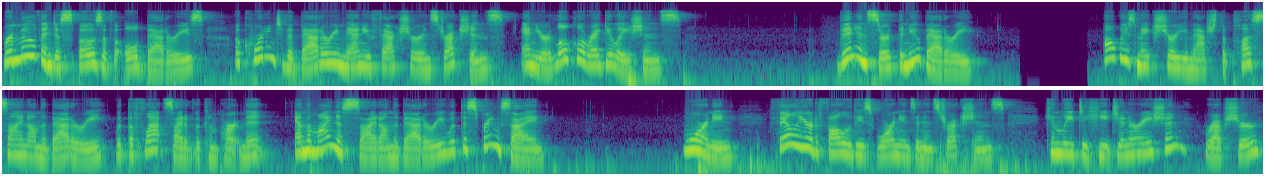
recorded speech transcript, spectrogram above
Remove and dispose of the old batteries according to the battery manufacturer instructions and your local regulations. Then insert the new battery. Always make sure you match the plus sign on the battery with the flat side of the compartment and the minus side on the battery with the spring side. Warning, failure to follow these warnings and instructions can lead to heat generation, rupture,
